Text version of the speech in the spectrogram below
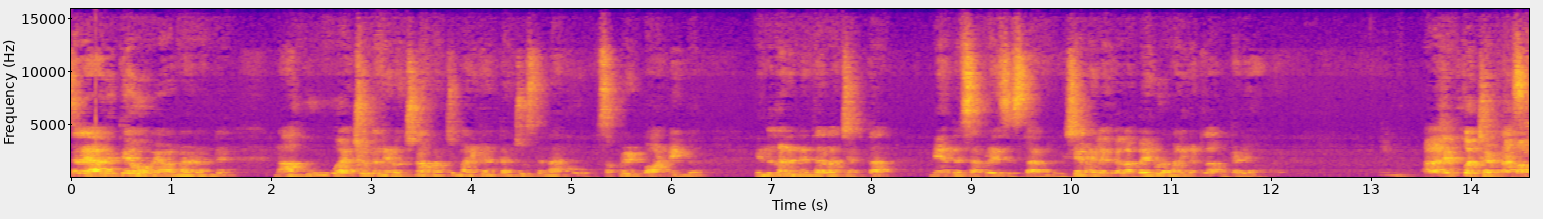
సరే ఆదిత్య హోమ్ ఏమన్నాడు అంటే నాకు యాక్చువల్గా నేను వచ్చినప్పటి నుంచి మణికంఠని చూస్తే నాకు సపరేట్ బాండింగ్ ఎందుకంటే నేను తర్వాత చెప్తా నేను అందరికి సర్ప్రైజ్ ఇస్తా అన్నాడు విషయం ఏం లేదు వాళ్ళ అబ్బాయి కూడా మణికంఠలా ఉంటాడేమో మరి. అలా చెప్పుకొచ్చాడు నా పాప.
